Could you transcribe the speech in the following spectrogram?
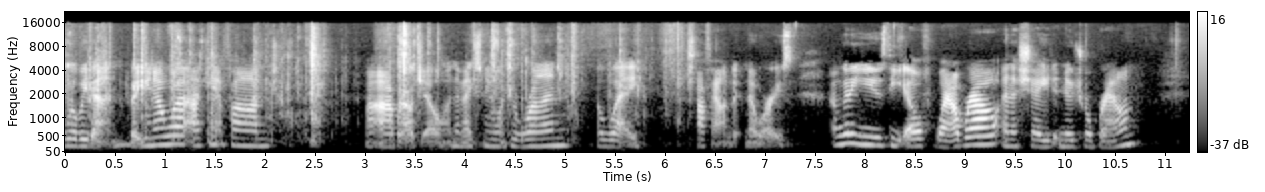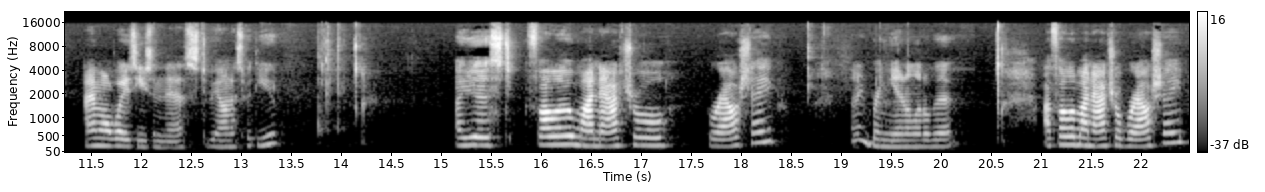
will be done. But you know what? I can't find my eyebrow gel and it makes me want to run away. I found it, no worries. I'm going to use the e.l.f. Wow Brow in the shade Neutral Brown. I'm always using this, to be honest with you. I just follow my natural brow shape. Let me bring you in a little bit. I follow my natural brow shape.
